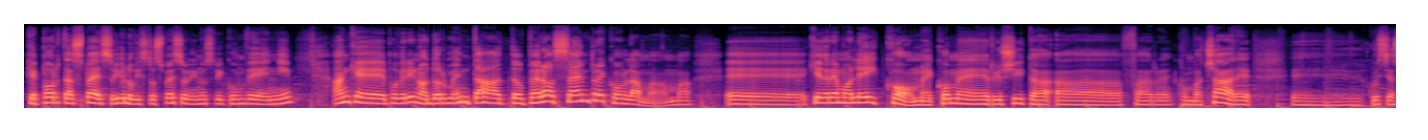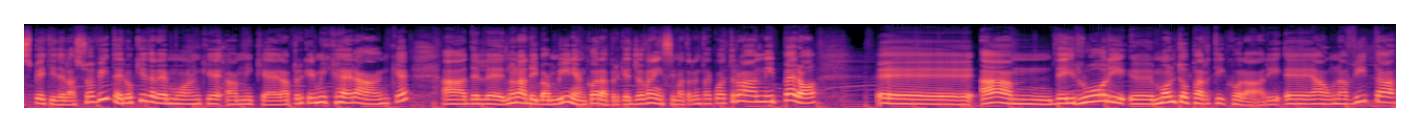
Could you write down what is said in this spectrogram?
che porta spesso, io l'ho visto spesso nei nostri convegni, anche poverino addormentato, però sempre con la mamma. Eh, chiederemo a lei come, come è riuscita a far combaciare eh, questi aspetti della sua vita e lo chiederemo anche a Michela, perché Michela anche ha delle, non ha dei bambini ancora perché è giovanissima, 34 anni, però eh, ha mh, dei ruoli eh, molto particolari e ha una vita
